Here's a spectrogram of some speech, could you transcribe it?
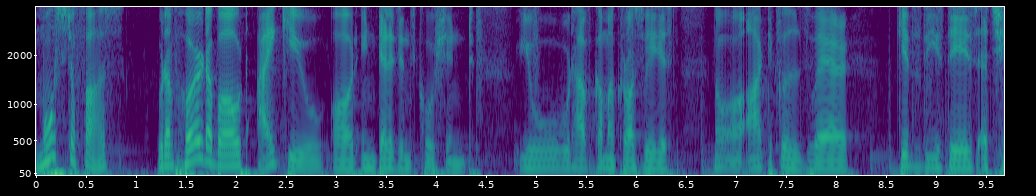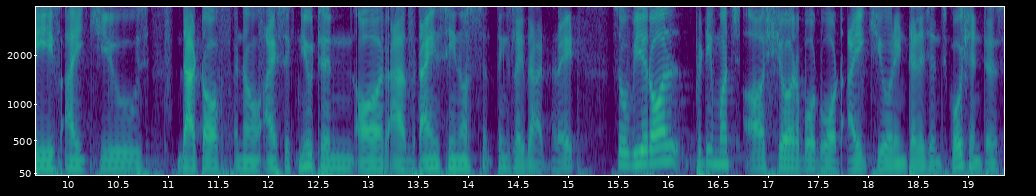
Most of us would have heard about IQ or intelligence quotient. You would have come across various you know, articles where kids these days achieve IQs that of you know Isaac Newton or Albert Einstein or things like that, right? So we are all pretty much uh, sure about what IQ or intelligence quotient is,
